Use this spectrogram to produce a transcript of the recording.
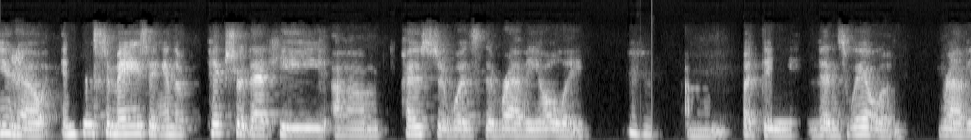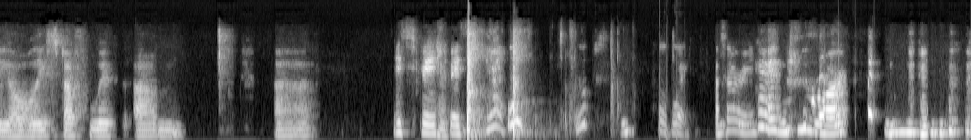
you know, and just amazing. And the picture that he um, posted was the ravioli, mm-hmm. um, but the Venezuelan ravioli stuff with. Um, uh, it's fish, basically. oops. Oh boy. Sorry. Okay, you are.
